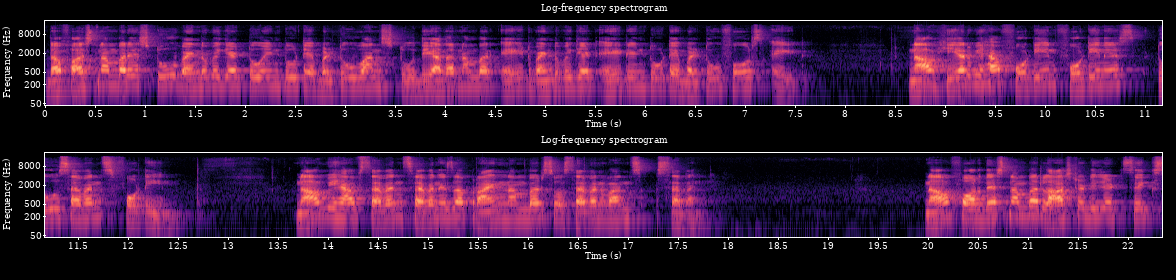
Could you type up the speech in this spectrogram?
The first number is 2 when do we get 2 in 2 table 2 ones 2 the other number 8 when do we get 8 in 2 table 2 fours 8. Now here we have 14 14 is 2 sevens 14. Now we have 7 7 is a prime number so 7 ones 7. Now for this number last digit 6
